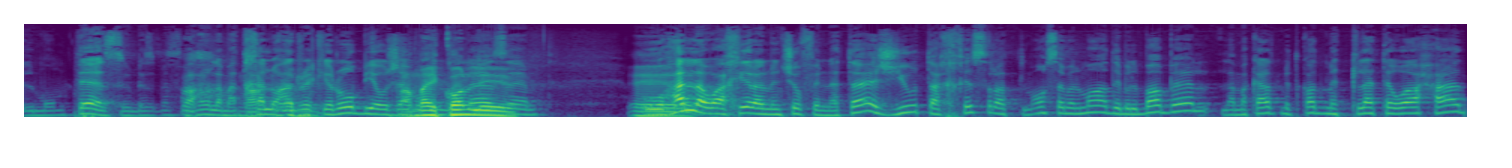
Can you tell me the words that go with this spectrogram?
الممتاز بس صح. لما تخلوا عن ريكي روبيو وجابوا كونلي. الملازم. وهلا وأخيرا بنشوف النتائج يوتا خسرت الموسم الماضي بالبابل لما كانت متقدمة 3-1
